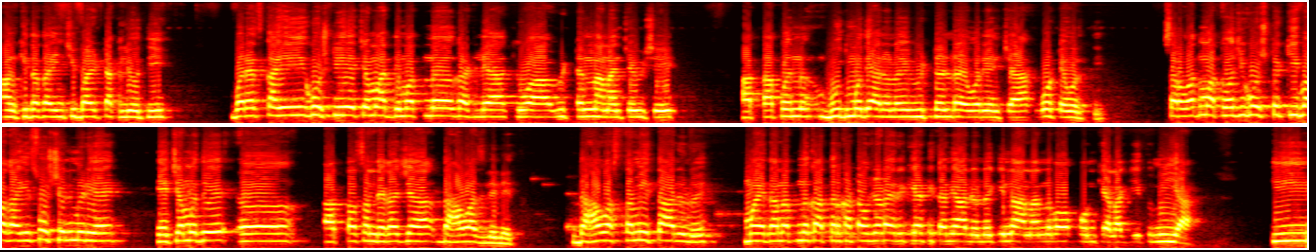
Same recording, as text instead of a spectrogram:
अंकिताताईंची बाईट टाकली होती. बऱ्याच काही गोष्टी याच्या माध्यमातून घडल्या किंवा विठ्ठल नानांच्या विषयी. आता आपण बुधमध्ये आलेलो आहे विठ्ठल ड्रायव्हर यांच्या गोट्यावरती. सर्वात महत्वाची गोष्ट की बघा ही सोशल मीडिया आहे. याच्यामध्ये आता संध्याकाळच्या दहा वाजलेले आहेत. दहा वाजता मी इथं आलेलो आहे मैदानातनं कातर खटावच्या डायरेक्ट या ठिकाणी आलेलो आहे की नानांना बाबा फोन केला की तुम्ही या. की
